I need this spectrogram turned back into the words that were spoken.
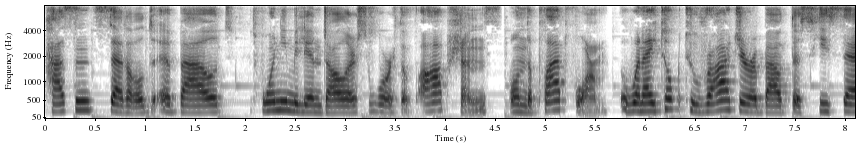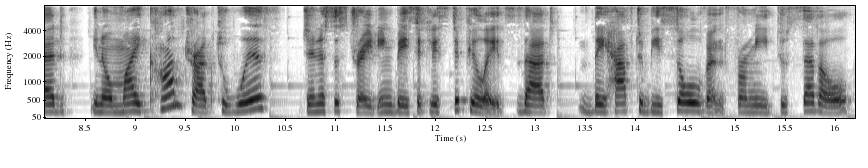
hasn't settled about $20 million worth of options on the platform. When I talked to Roger about this, he said, you know, my contract with Genesis Trading basically stipulates that they have to be solvent for me to settle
